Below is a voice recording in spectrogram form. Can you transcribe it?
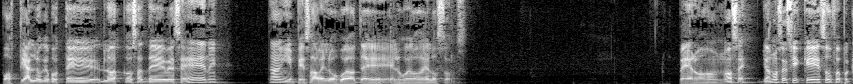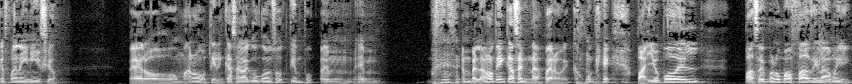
postear lo que posteé, las cosas de BCN, y empiezo a ver los juegos de, el juego de los Sons. Pero no sé, yo no sé si es que eso fue porque fue en el inicio. Pero, mano, tienen que hacer algo con esos tiempos. En, en, verdad no tienen que hacer nada, pero es como que para yo poder pasármelo más fácil a mí,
